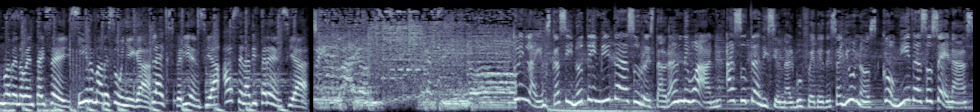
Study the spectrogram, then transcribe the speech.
0996. Irma de Zúñiga, la experiencia hace la diferencia. Lions Casino te invita a su restaurante One, a su tradicional buffet de desayunos, comidas o cenas,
